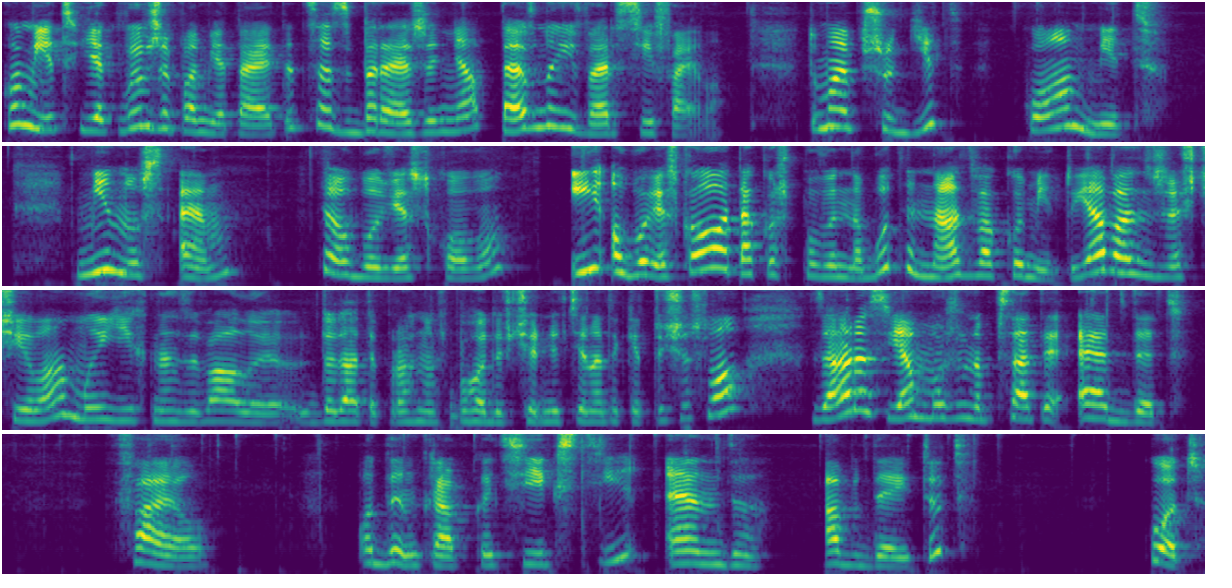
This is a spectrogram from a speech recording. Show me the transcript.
Commit, як ви вже пам'ятаєте, це збереження певної версії файла. Тому я пишу git commit. Мінус m це обов'язково. І обов'язково також повинна бути назва коміту. Я вас вже вчила, ми їх називали додати прогноз погоди в Чернівці на таке то число. Зараз я можу написати edit file 1.txt and updated код.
